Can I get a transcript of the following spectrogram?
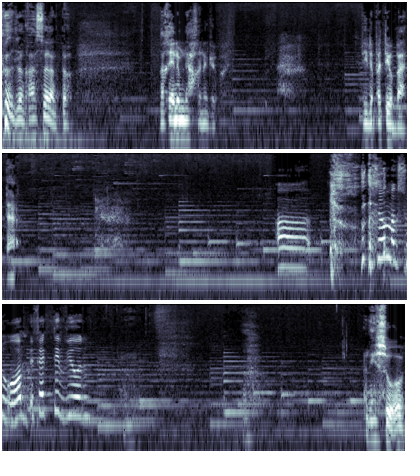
Ang kaso lang to. Nakinom na ako ng gamot. Hindi na pati yung bata. Ah, gusto mo magsuob? Effective yun. Ano yung suob?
